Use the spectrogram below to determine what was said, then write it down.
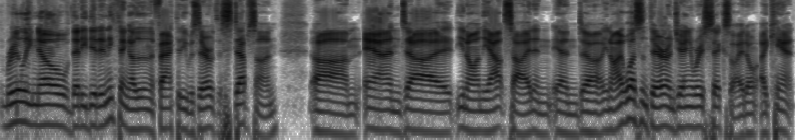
really know that he did anything other than the fact that he was there with his stepson, um, and uh, you know, on the outside. And and uh, you know, I wasn't there on January 6th, so I don't, I can't.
